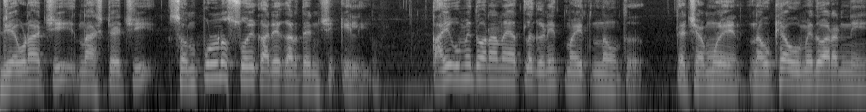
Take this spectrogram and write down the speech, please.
जेवणाची नाश्त्याची संपूर्ण सोय कार्यकर्त्यांची केली. काही उमेदवारांना यातलं गणित माहीत नव्हतं. त्याच्यामुळे नवख्या उमेदवारांनी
